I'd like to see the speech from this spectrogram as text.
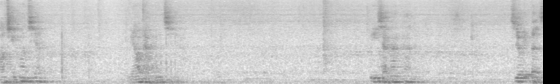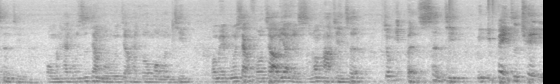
好情况下，寥寥无几啊。你想看看，只有一本圣经，我们还不是像摩门教还多摩门经。我们也不像佛教一样有十万八千册，就一本圣经，你一辈子却一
